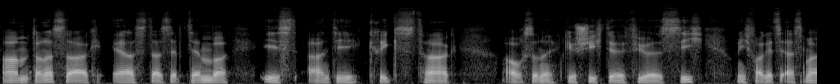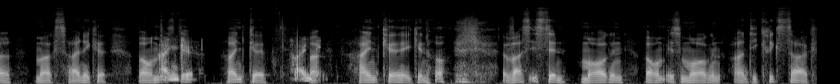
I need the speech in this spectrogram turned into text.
Am Donnerstag, 1. September, ist Antikriegstag. Auch so eine Geschichte für sich. Und ich frage jetzt erstmal Max Heinecke, warum Heinke. ist denn Heinke? Heinke. Heinke, genau. Was ist denn morgen? Warum ist morgen Antikriegstag?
